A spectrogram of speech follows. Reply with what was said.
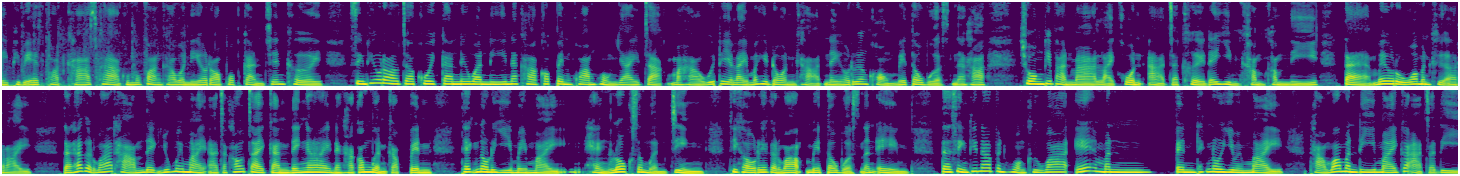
ย PBS Podcast ค่ะ คุณผู้ฟังคะวันนี้เราพบกันเช่นเคย สิ่งที่เราจะคุยกันในวันนี้นะคะ ก็เป็นความห่วงใยจากมหาวิทยาลัยมหิดลค่ะ ในเรื่องของ Metaverse นะคะ ช่วงที่ผ่านมาหลายคนอาจจะเคยได้ยินคำคำนี้ แต่ไม่รู้ว่ามันคืออะไร แต่ถ้าเกิดว่าถามเด็กยุคใหม่ๆ อาจจะเข้าใจกันได้ง่ายนะคะ ก็เหมือนกับเป็นเทคโนโลยีใหม่ ๆ แห่งโลกเสมือนจริง ที่เขาเรียกกันว่า Metaverse นั่นเอง แต่สิ่งที่น่าเป็นห่วงคือว่าเอ๊ะมัน เป็นเทคโนโลยีใหม่ๆ ถามว่ามันดีไหมก็อาจจะดี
